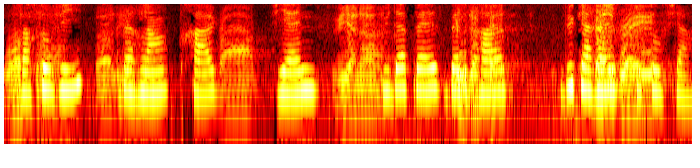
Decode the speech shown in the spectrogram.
Varsovie, Berlin, Prague, Vienne, Budapest, Belgrade, Bucarest et Sofia.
